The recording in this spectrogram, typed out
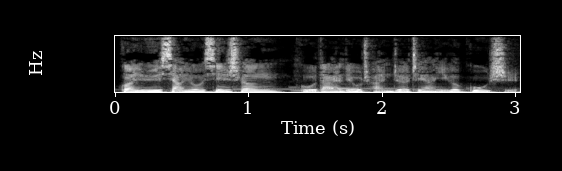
关于相由心生，古代流传着这样一个故事：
